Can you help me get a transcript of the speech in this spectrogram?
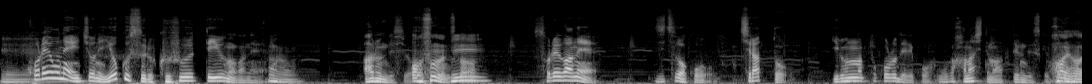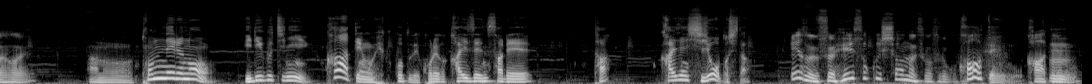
えー。これをね一応ねよくする工夫っていうのがねはいはい。あるんですよ。あそうなんですか？えー。それがね実はこうちらっといろんなところでこう僕が話して回ってるんですけど、はいはいはい。あのトンネルの入り口にカーテンを引くことでこれが改善された？改善しようとした？え、それ、それ閉塞しちゃわないですか？それこそ。カーテンを。カーテンを、うん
